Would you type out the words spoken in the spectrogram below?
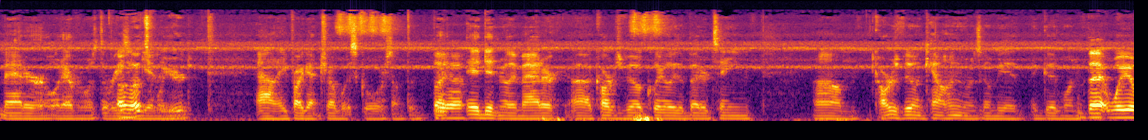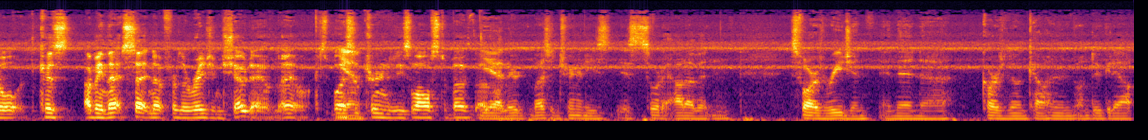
matter or whatever was the reason Oh, that's given. weird. I don't know. He probably got in trouble at school or something, but Yeah. it didn't really matter. Uh, Cartersville clearly the better team. Um, Cartersville and Calhoun was going to be a, a good one. That will because I mean that's setting up for the region showdown now because Blessed Yeah. Trinity's lost to both of yeah, them. they're Blessed Trinity's is sort of out of it, and as far as region, and then uh, Cartersville and Calhoun going to duke it out.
